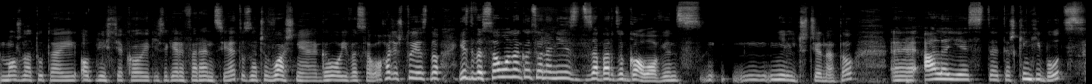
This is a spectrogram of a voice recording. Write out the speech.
można tutaj odnieść jako jakieś takie referencje, to znaczy właśnie goło i wesoło, chociaż tu jest, no, jest wesoło na końcu, ale nie jest za bardzo goło, więc nie liczcie na to, E, ale jest też Kinky Boots,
